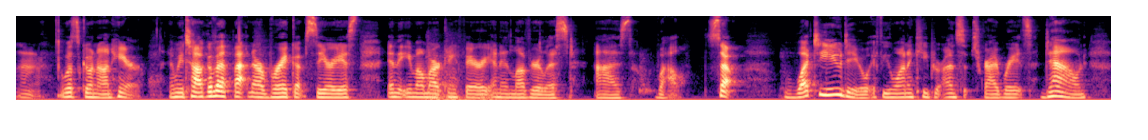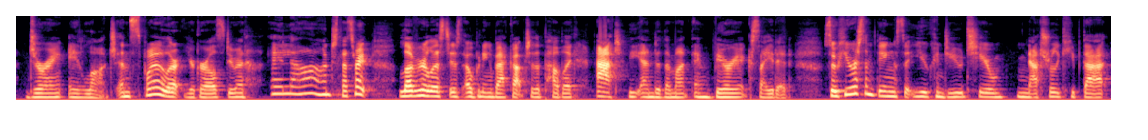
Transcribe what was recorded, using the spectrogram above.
mm, what's going on here? And we talk about that in our breakup series in the email marketing fairy and in Love Your List as well. So, what do you do if you want to keep your unsubscribe rates down during a launch? And spoiler, your girl's doing a launch. That's right. Love Your List is opening back up to the public at the end of the month. I'm very excited. So, here are some things that you can do to naturally keep that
